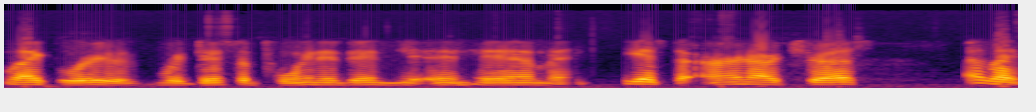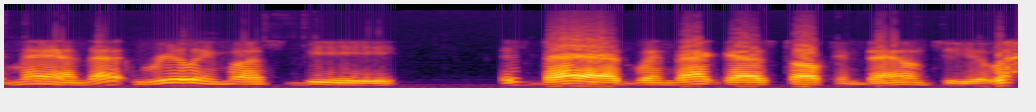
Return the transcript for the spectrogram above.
like we're we're disappointed in in him and he has to earn our trust. I was like, man, that really must be. It's bad when that guy's talking down to you.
